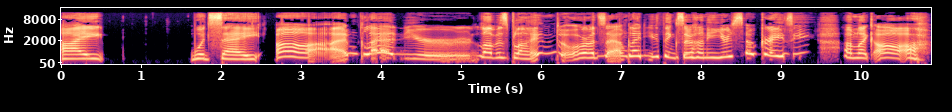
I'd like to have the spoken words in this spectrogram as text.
I would say, Oh, I'm glad your love is blind. Or I'd say, I'm glad you think so, honey. You're so crazy. I'm like, Oh, ah,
